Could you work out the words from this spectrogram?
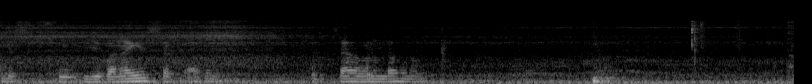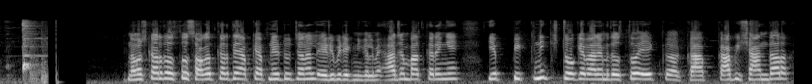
ये बनाएँगे सब आपण चहा बनवून दाखव ना नमस्कार दोस्तों स्वागत करते हैं आपके अपने यूट्यूब चैनल एडीबी टेक्निकल में। आज हम बात करेंगे ये पिकनिक स्टोव के बारे में दोस्तों। एक का, काफ़ी शानदार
